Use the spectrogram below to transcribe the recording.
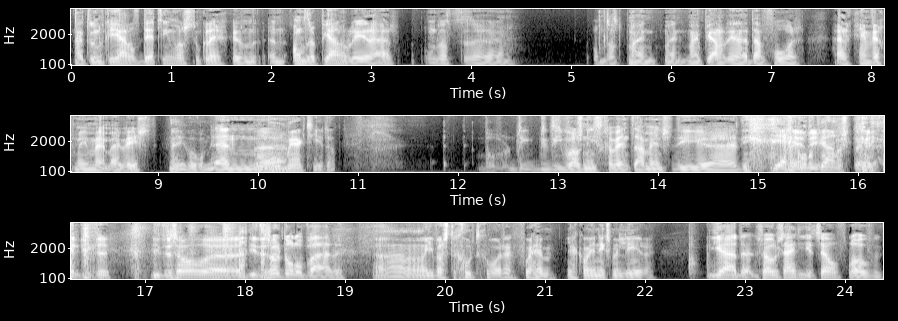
nou, toen ik een jaar of dertien was, toen kreeg ik een, een andere pianoleraar. Omdat, uh, omdat mijn, mijn, mijn pianoleraar daarvoor eigenlijk geen weg meer met mij wist. Nee, waarom En, hoe, hoe, eh, merkte je dat? Die, die, was niet gewend aan mensen die... Uh, die, die echt konden piano spelen. die, er, die, er zo, uh, die er zo dol op waren. Oh, je was te goed geworden voor hem. Jij kon je niks meer leren. Ja, zo zei hij het zelf, geloof ik.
